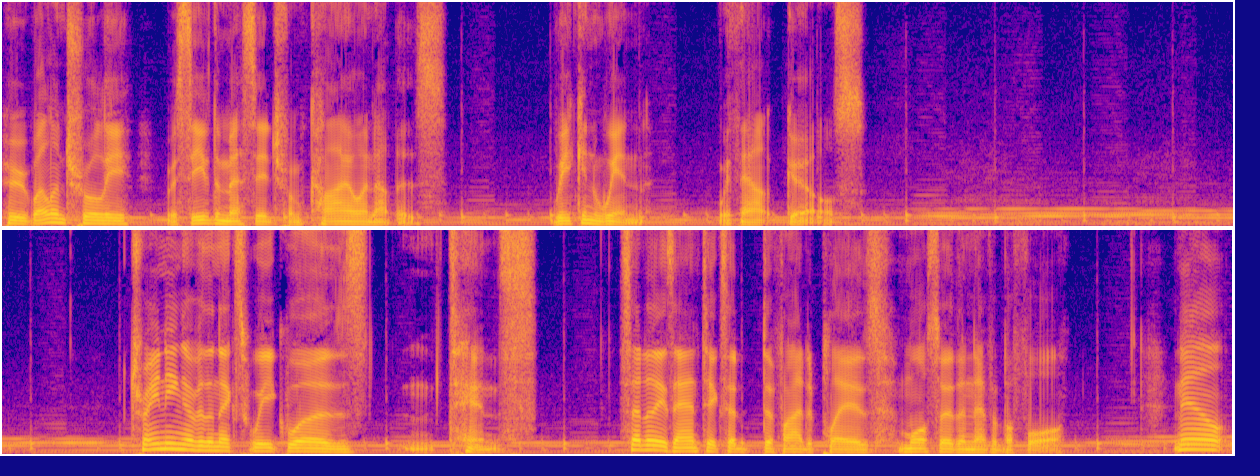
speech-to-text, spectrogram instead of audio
who well and truly received the message from Kyle and others we can win without girls. Training over the next week was tense. Saturday's antics had divided players more so than ever before. Now,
